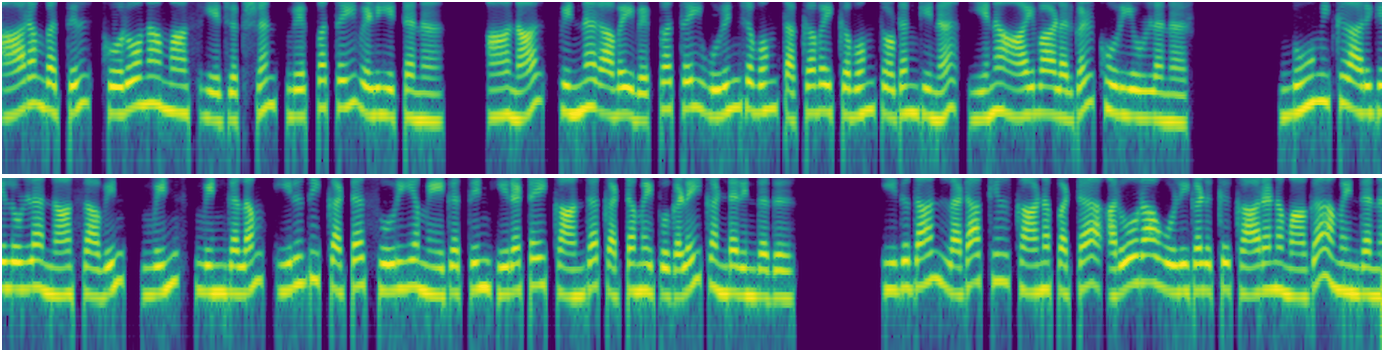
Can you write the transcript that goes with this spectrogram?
ஆரம்பத்தில் கொரோனா மாஸ் எஜெக்ஷன் வெப்பத்தை வெளியிட்டன. ஆனால் பின்னர் அவை வெப்பத்தை உறிஞ்சவும் தக்கவைக்கவும் தொடங்கின என ஆய்வாளர்கள் கூறியுள்ளனர். பூமிக்கு அருகிலுள்ள நாசாவின் விண் விண்கலம் இறுதிக்கட்ட சூரிய மேகத்தின் இரட்டை காந்த கட்டமைப்புகளை கண்டறிந்தது. இதுதான் லடாக்கில் காணப்பட்ட அரோரா ஒளிகளுக்கு காரணமாக அமைந்தன.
